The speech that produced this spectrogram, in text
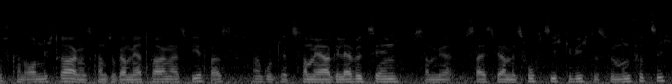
Es kann ordentlich tragen. Es kann sogar mehr tragen als wir fast. Na gut, jetzt haben wir ja gelevelt 10. Das, haben wir, das heißt, wir haben jetzt 50 Gewicht, das ist 45.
